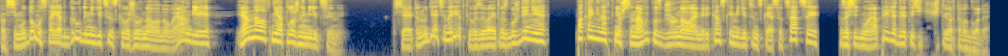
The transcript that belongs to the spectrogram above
По всему дому стоят груды медицинского журнала Новой Англии и анналов неотложной медицины. Вся эта нудятина редко вызывает возбуждение пока не наткнешься на выпуск журнала Американской медицинской ассоциации за 7 апреля 2004 года.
